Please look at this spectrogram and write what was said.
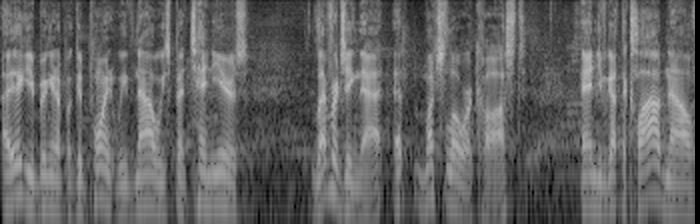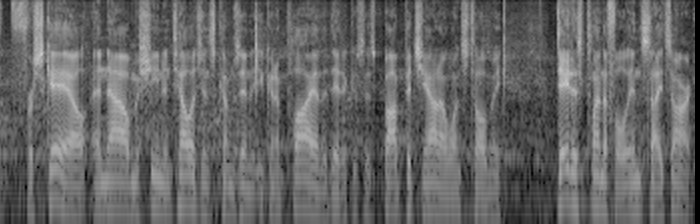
I think you're bringing up a good point. We've now, we spent 10 years leveraging that at much lower cost, and you've got the cloud now for scale, and now machine intelligence comes in that you can apply on the data, because as Bob Picciano once told me, data's plentiful, insights aren't,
